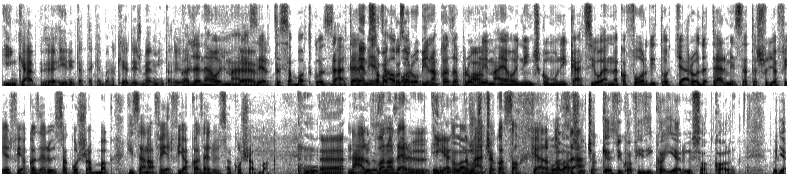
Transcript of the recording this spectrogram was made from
inkább érintettek ebben a kérdésben, mint a nők. De nehogy már ezért te szabadkozzál. nem szabadkozom. A, a Robinak az a problémája, a... hogy nincs kommunikáció ennek a fordítottjáról, de természetes, hogy a férfiak az erőszakosabbak, hiszen a férfiak az erőszakosabbak. Náluk van az erő. Igen, na, már csak a szak kell hozzá. Lássuk, csak kezdjük a fizikai erőszakkal. Ugye,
